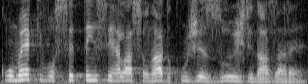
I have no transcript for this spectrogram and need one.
Como é que você tem se relacionado com Jesus de Nazaré?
